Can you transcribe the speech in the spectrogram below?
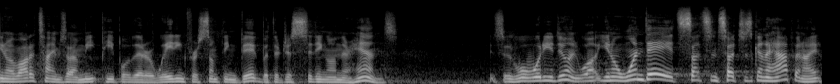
you know, a lot of times I'll meet people that are waiting for something big, but they're just sitting on their hands. He says, Well, what are you doing? Well, you know, one day it's such and such is going to happen. I,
